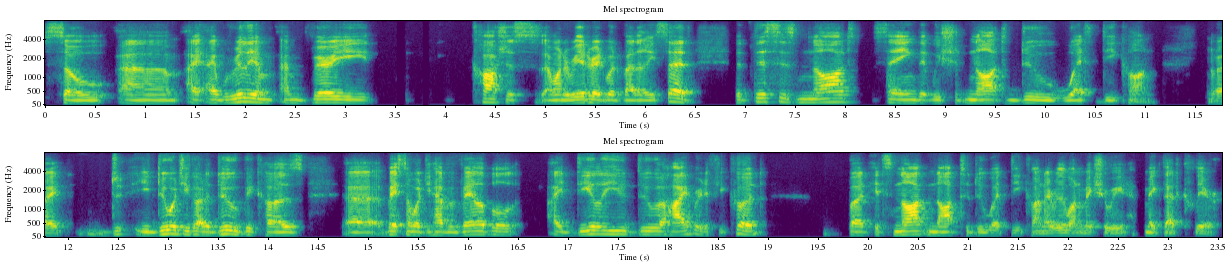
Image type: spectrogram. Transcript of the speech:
So um, I, I, really am I'm very cautious. I want to reiterate what Valerie said, that this is not saying that we should not do wet decon, right? Do, you do what you got to do because uh, based on what you have available, ideally you do a hybrid if you could, but it's not not to do wet decon. I really want to make sure we make that clear.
